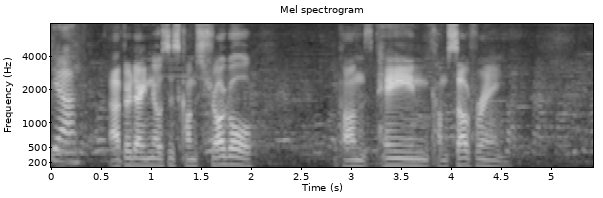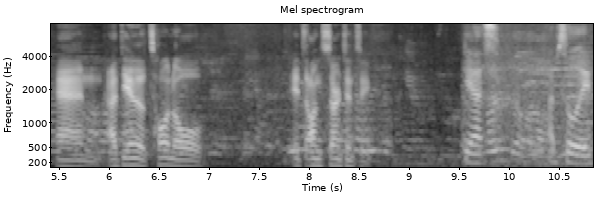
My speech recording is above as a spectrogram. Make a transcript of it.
Yeah. After diagnosis comes struggle, comes pain, comes suffering, and at the end of the tunnel, it's uncertainty. Yes, absolutely.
